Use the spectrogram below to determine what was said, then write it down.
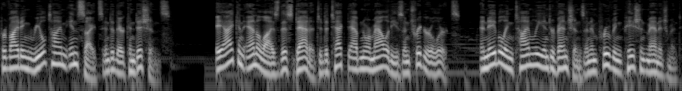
providing real-time insights into their conditions. AI can analyze this data to detect abnormalities and trigger alerts, enabling timely interventions and improving patient management,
